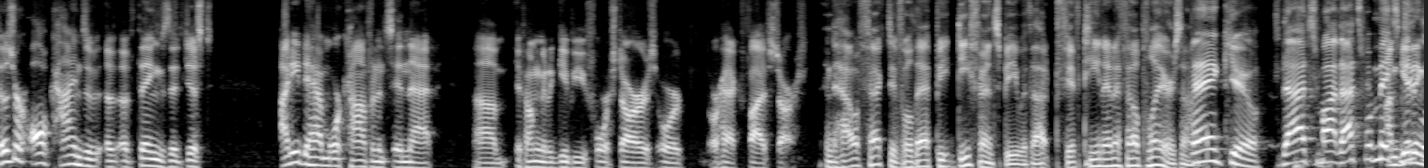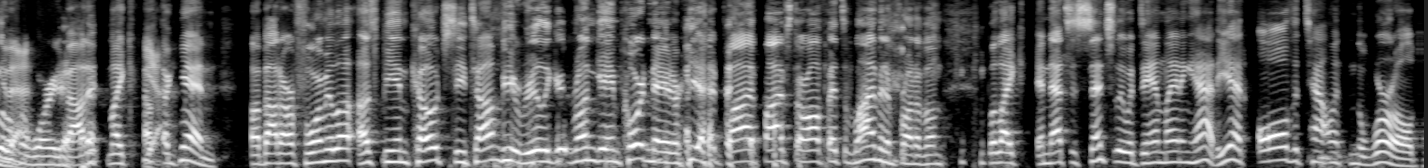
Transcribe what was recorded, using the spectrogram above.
those are all kinds of, of, of things that just I need to have more confidence in that um, if I'm going to give you four stars or or heck five stars. And how effective will that be defense be without 15 NFL players on? Thank you. That's my that's what makes I'm getting me a to little that. worried about it. Like uh, again, about our formula, us being coach. See, Tom be a really good run game coordinator. He had five five star offensive linemen in front of him, but like, and that's essentially what Dan Lanning had. He had all the talent in the world.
